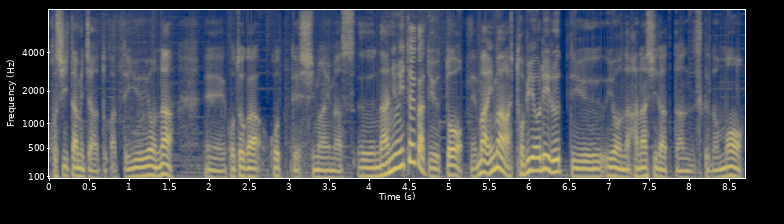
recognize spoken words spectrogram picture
腰痛めちゃうとかっていうような、えー、ことが起こってしまいます。何を言いたいかというとまあ今は飛び降りるっていうような話だったんですけども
